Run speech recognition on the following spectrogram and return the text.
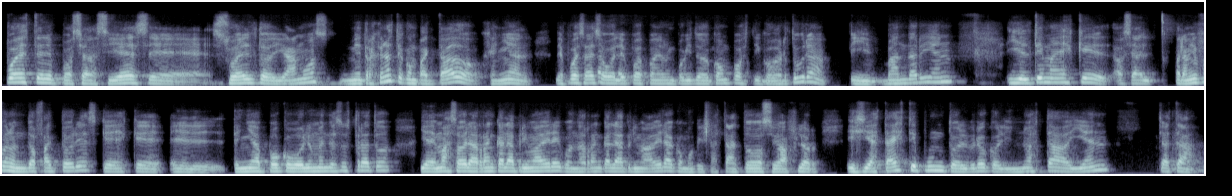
Puedes tener, o sea, si es eh, suelto, digamos, mientras que no esté compactado, genial. Después a eso vos le puedes poner un poquito de compost y cobertura y va a andar bien. Y el tema es que, o sea, para mí fueron dos factores, que es que él tenía poco volumen de sustrato y además ahora arranca la primavera y cuando arranca la primavera como que ya está, todo se va a flor. Y si hasta este punto el brócoli no estaba bien, ya está,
